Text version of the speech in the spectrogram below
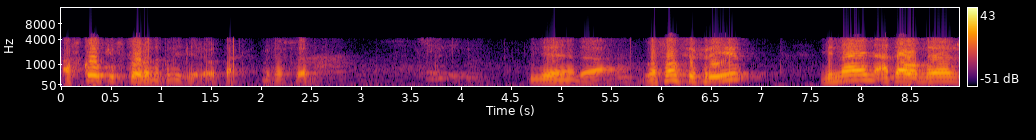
осколки в стороны полетели, вот так. Мы совсем. Не, да. Лашон Сифри, Минайн Атаумер,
